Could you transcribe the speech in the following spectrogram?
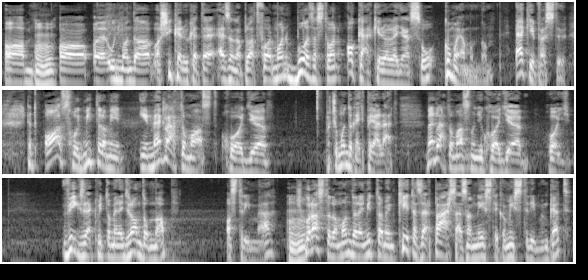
a, uh-huh. a, a, úgymond a, a sikerüket ezen a platformon, borzasztóan akárkiről legyen szó, komolyan mondom. Elképesztő. Tehát az, hogy mit tudom én, én meglátom azt, hogy csak mondok egy példát. Meglátom azt mondjuk, hogy, hogy végzek, mit tudom én, egy random nap a streammel, uh-huh. és akkor azt tudom mondani, hogy mit tudom én, 2000 pár százan nézték a mi streamünket,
